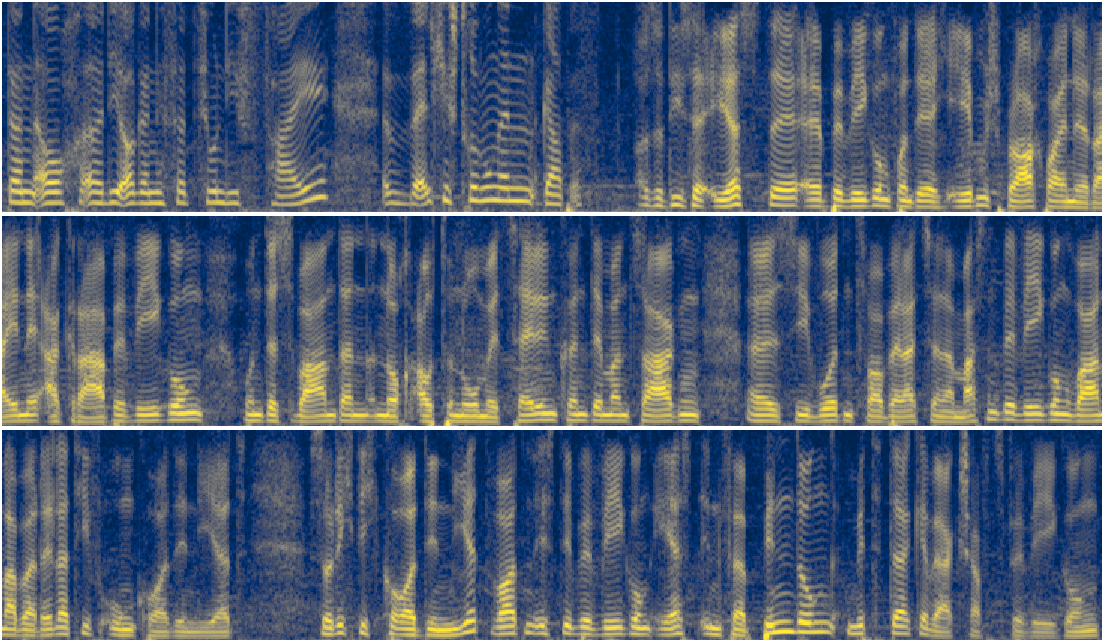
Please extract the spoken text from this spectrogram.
dann auch die Organisation, die FAI. Welche Strömungen gab es? Also diese erste äh, Bewegung, von der ich eben sprach, war eine reine Agrarbewegung und es waren dann noch autonome Zellen, könnte man sagen. Äh, sie wurden zwar bereits zu einer Massenbewegung, waren aber relativ unkoordiniert. So richtig koordiniert worden ist die Bewegung erst in Verbindung mit der Gewerkschaftsbewegung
